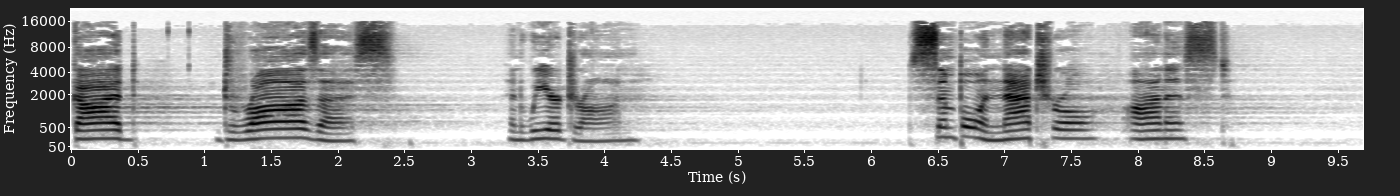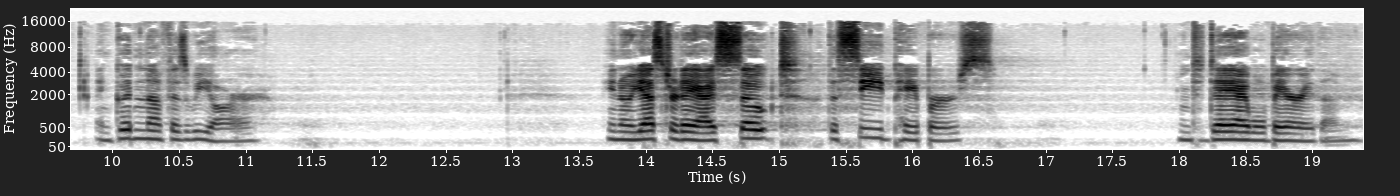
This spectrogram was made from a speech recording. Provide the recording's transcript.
God draws us, and we are drawn. Simple and natural, honest, and good enough as we are. You know, yesterday I soaked the seed papers, and today I will bury them.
